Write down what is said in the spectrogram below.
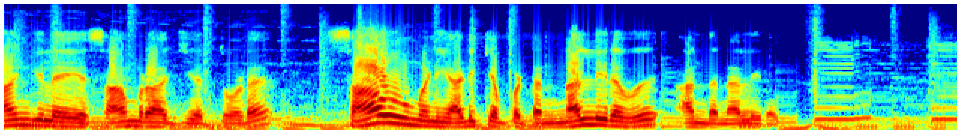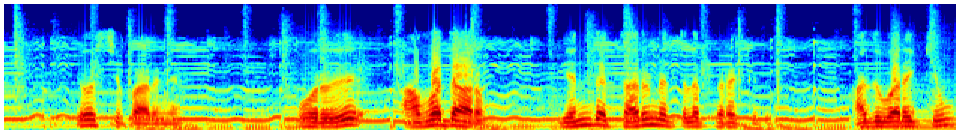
ஆங்கிலேய சாம்ராஜ்யத்தோட சாவு மணி அடிக்கப்பட்ட நள்ளிரவு அந்த நள்ளிரவு. யோசிச்சு பாருங்க. ஒரு அவதாரம் எந்த தருணத்துல பிறக்குது? அது வரைக்கும்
